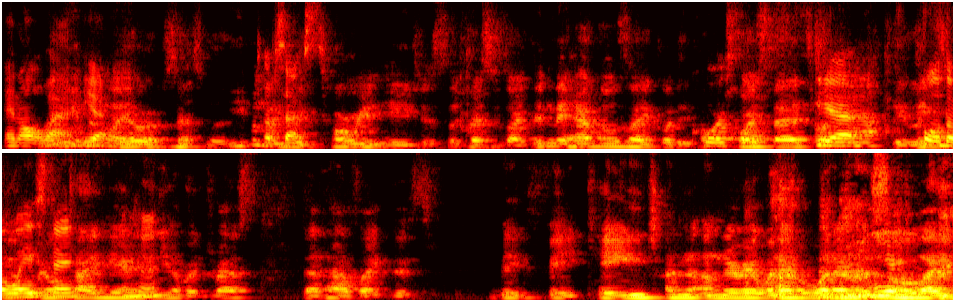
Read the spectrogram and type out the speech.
and all Well, that. even Yeah. like- They were obsessed with it. Even like Victorian ages, the dresses like didn't they have those like what do you call it, Corsets. corsets? Like, Yeah. they Pull the waist in. tight here, and Mhm. then you have a dress that has like this big fake cage under, under it, whatever, whatever. Yeah. So like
